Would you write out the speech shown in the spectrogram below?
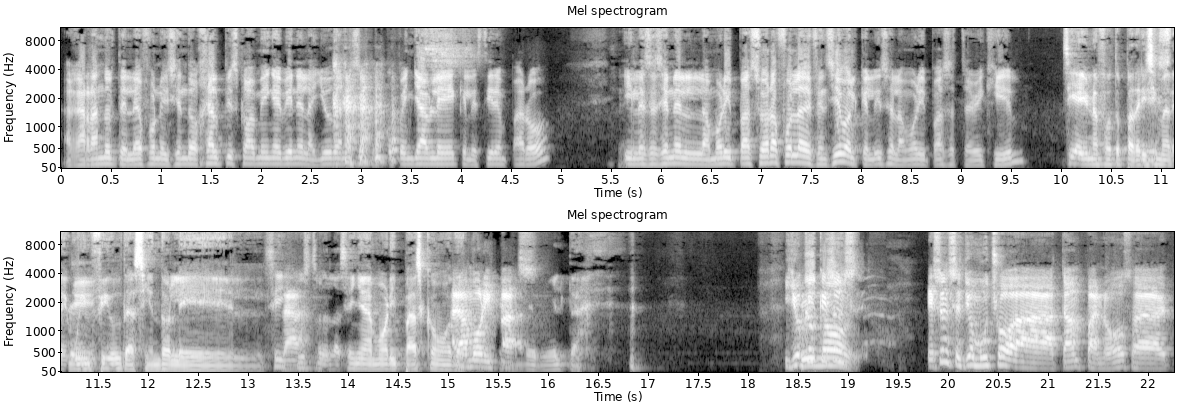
agarrando el teléfono diciendo, help is coming, ahí viene la ayuda, no se preocupen, ya hablé, que les tiren paro. Y les hacían el amor y paz. Ahora fue la defensiva el que le hizo el amor y paz a Terry Hill. Sí, hay una foto padrísima de este, Winfield haciéndole el, sí, justo la seña de amor y paz como de, amor y paz. de vuelta. Y yo creo que eso es eso encendió mucho a Tampa, ¿no? O sea,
